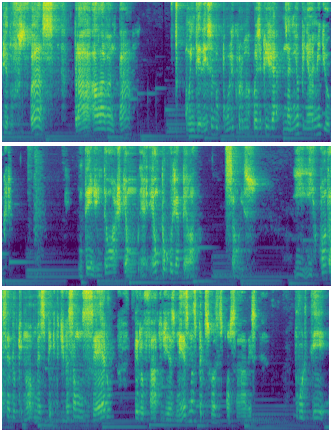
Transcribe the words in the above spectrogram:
pelos fãs para alavancar o interesse do público por uma coisa que já, na minha opinião, é medíocre. Entende? Então eu acho que é um, é, é um pouco de apelação isso. E, e quanto a ser do Kenobi, minhas expectativas são zero pelo fato de as mesmas pessoas responsáveis por ter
